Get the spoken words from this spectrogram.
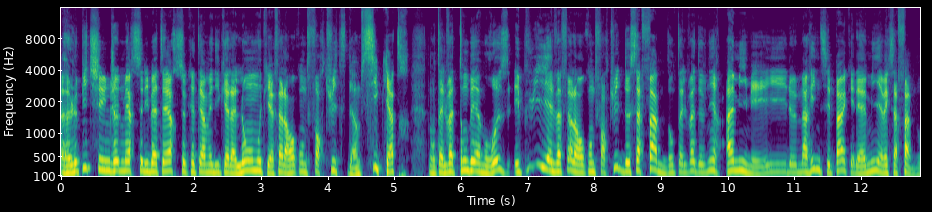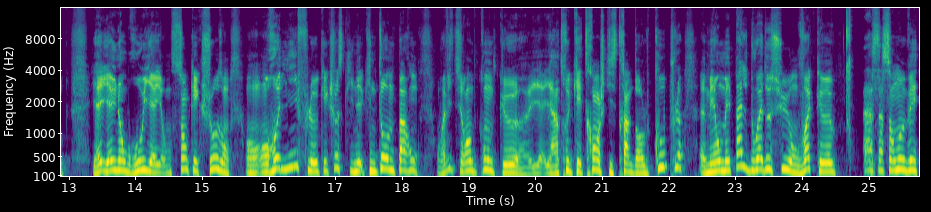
Euh, le pitch c'est une jeune mère célibataire, secrétaire médicale à Londres, qui va faire la rencontre fortuite d'un psychiatre dont elle va tomber amoureuse, et puis elle va faire la rencontre fortuite de sa femme dont elle va devenir amie. Mais le mari ne sait pas qu'elle est amie avec sa femme. Donc il y a, une embrouille, on sent quelque chose, on, renifle quelque chose qui ne, tourne pas rond. On va vite se rendre compte que euh, il y, y a un truc étrange qui se trame dans le couple, mais on met pas le doigt dessus. On voit que ah, ça sent mauvais.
